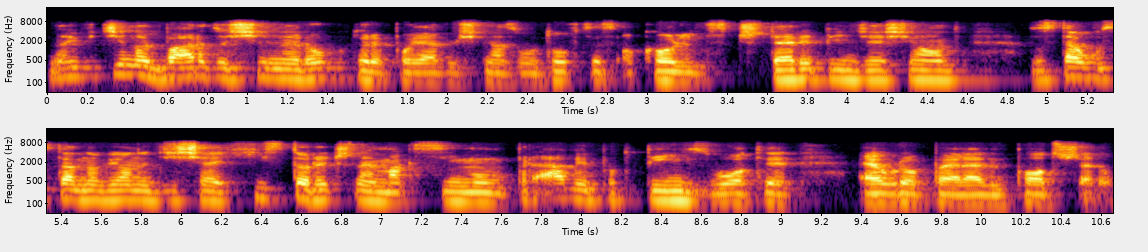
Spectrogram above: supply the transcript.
No i widzimy bardzo silny ruch, który pojawił się na złotówce z okolic 4,50. Został ustanowiony dzisiaj historyczne maksimum prawie pod 5 zł euro PLN podszedł.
